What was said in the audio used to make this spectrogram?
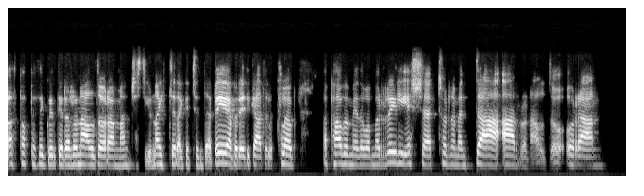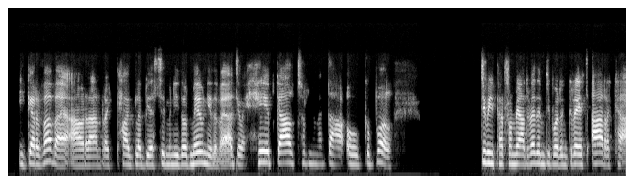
nath popeth ddigwydd gyda Ronaldo a Manchester United ac y tyndeb e, a bod wedi gadael y clwb a pawb yn meddwl, mae really eisiau tournament da ar Ronaldo o ran i gyrfa fe a o ran rhoi pa glybiau sy'n mynd i ddod mewn iddo fe, a dyw e heb gael tournament da o gwbl. Dyw i perfformiadau fe ddim wedi bod yn gret ar y ca,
